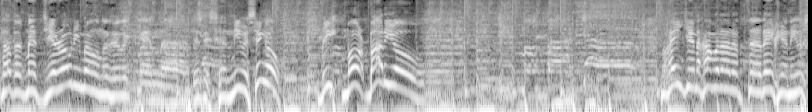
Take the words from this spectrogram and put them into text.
Hit had het met Geronimo natuurlijk. En eh, dit is een nieuwe single. Be More Barrio. Nog eentje en dan gaan we naar het uh, regio nieuws.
